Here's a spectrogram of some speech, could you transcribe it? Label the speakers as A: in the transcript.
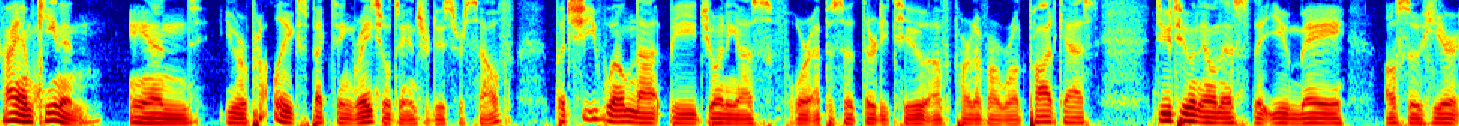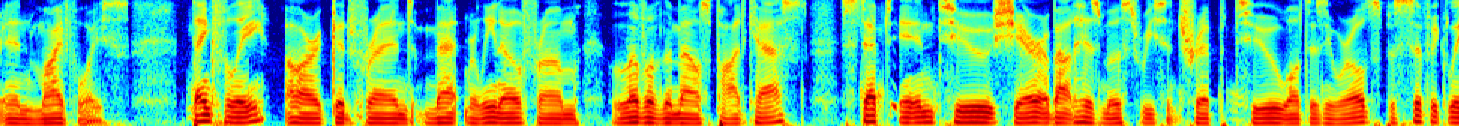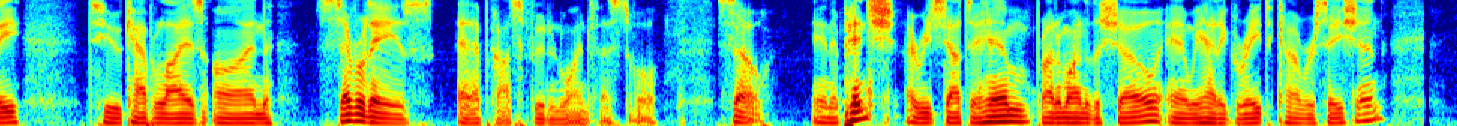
A: Hi, I'm Keenan, and you were probably expecting Rachel to introduce herself, but she will not be joining us for episode 32 of Part of Our World podcast due to an illness that you may also hear in my voice. Thankfully, our good friend Matt Merlino from Love of the Mouse podcast stepped in to share about his most recent trip to Walt Disney World, specifically to capitalize on several days at Epcot's Food and Wine Festival. So, in a pinch, I reached out to him, brought him onto the show, and we had a great conversation.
